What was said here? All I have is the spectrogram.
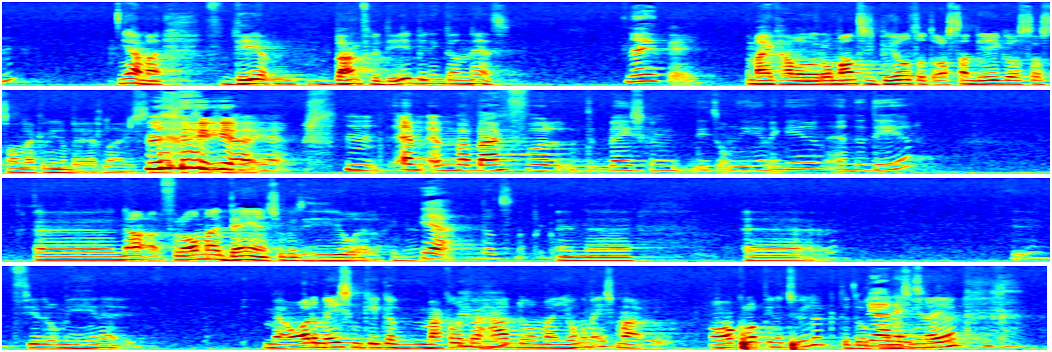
Ja, maar deer, bang voor de deer ben ik dan net. Nee, oké. Maar ik hou wel een romantisch beeld dat als dan deer als dan lekker in een bed lijst. ja, ja. Hm. En, en maar bang voor de mensen die het om die heen gaan en de deer? Eh, nou, vooral mijn band zou ik het heel erg vinden. Ja, dat snap ik. En eh verder om je heen. Mijn oude mensen kijken makkelijker Mhm. hard dan mijn jonge mensen. Maar ook klopt je natuurlijk. Dat doe ik Ja, nee.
